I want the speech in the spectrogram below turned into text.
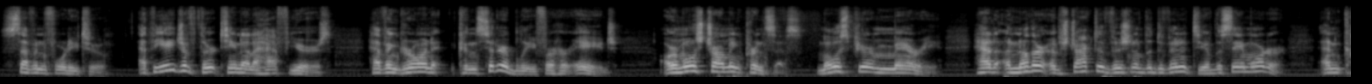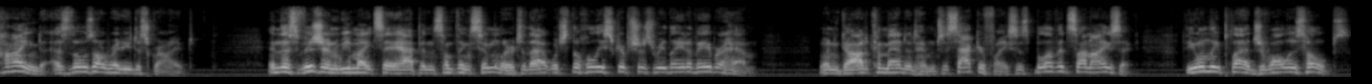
742. At the age of thirteen and a half years, having grown considerably for her age, our most charming princess, most pure Mary, had another abstractive vision of the divinity of the same order and kind as those already described. In this vision, we might say happened something similar to that which the Holy Scriptures relate of Abraham, when God commanded him to sacrifice his beloved son Isaac, the only pledge of all his hopes.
